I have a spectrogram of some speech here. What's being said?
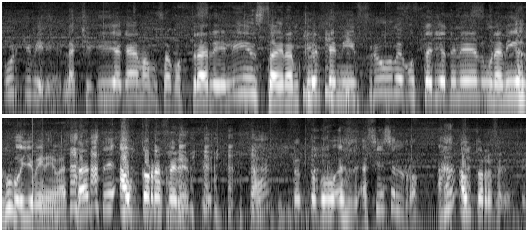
Porque mire, la chiquilla acá vamos a mostrar el Instagram, Claire Canifru, me gustaría tener una amiga como yo, viene bastante autorreferente. ¿ah? Tanto como, así es el rock, ¿ah? autorreferente.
